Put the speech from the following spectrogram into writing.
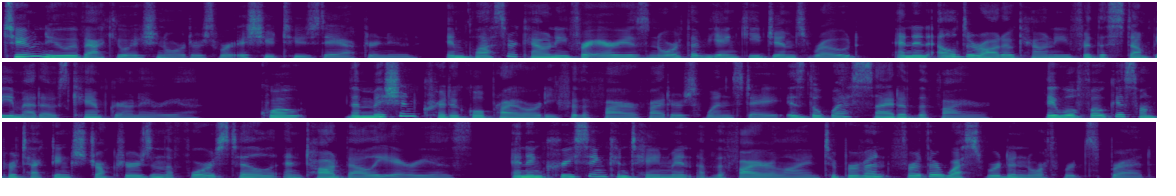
Two new evacuation orders were issued Tuesday afternoon, in Placer County for areas north of Yankee Jim's Road and in El Dorado County for the Stumpy Meadows campground area. Quote, the mission critical priority for the firefighters Wednesday is the west side of the fire. They will focus on protecting structures in the Forest Hill and Todd Valley areas and increasing containment of the fire line to prevent further westward and northward spread.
